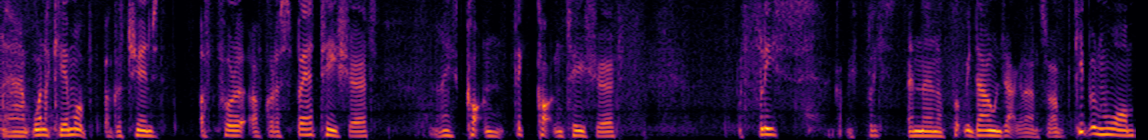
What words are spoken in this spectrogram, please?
Um, when I came up, I got changed. I've put it. I've got a spare t-shirt, nice cotton, thick cotton t-shirt, a fleece. got my fleece, and then I've put my down jacket on. So I'm keeping warm.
